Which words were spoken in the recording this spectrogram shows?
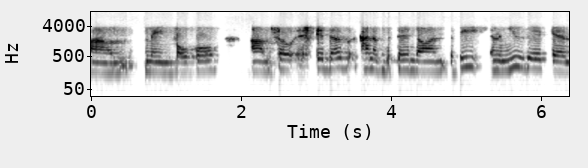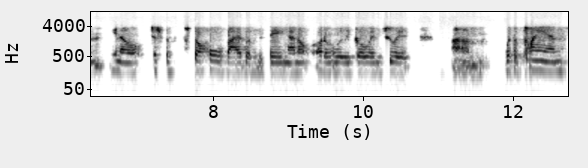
um, main vocal. Um, so it, it, does kind of depend on the beat and the music and you know just the, the whole vibe of the thing. I don't I don't really go into it um, with a plan,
